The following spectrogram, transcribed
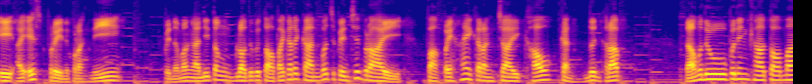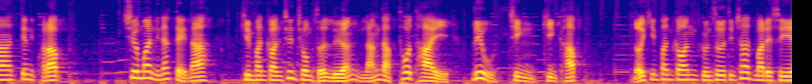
AIS Play ในครั้งนี้ เป็นว่างานนี้ต้องรอดูกันต่อไปกันละกันว่าจะเป็นเช่นไร ฝากไปให้กำลังใจเขากันด้วยครับ เรามาดูประเด็นข่าวต่อมากันอีกครับ เชื่อมั่นในนักเตะนะ คิมปันกอนชื่นชมเสือเหลืองหลังดวลโทษไทยลิ่วชิงคิงคัพโดยคิมปันกอนกุนซือทีมชาติมาเลเซีย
